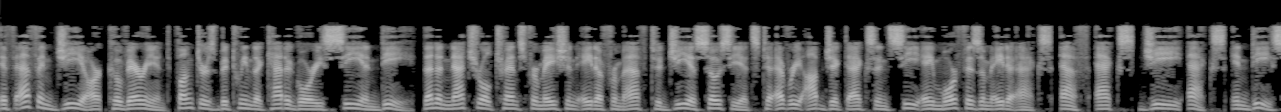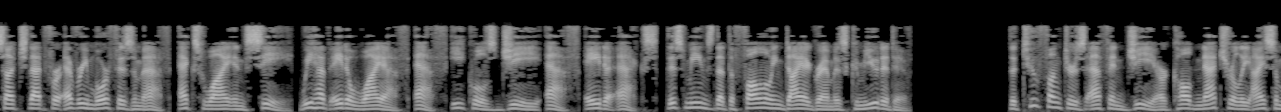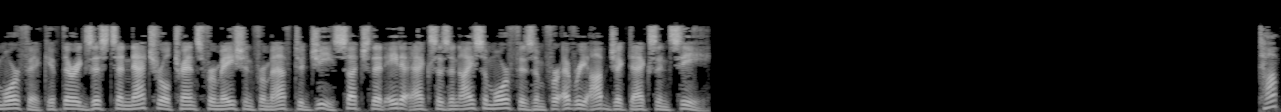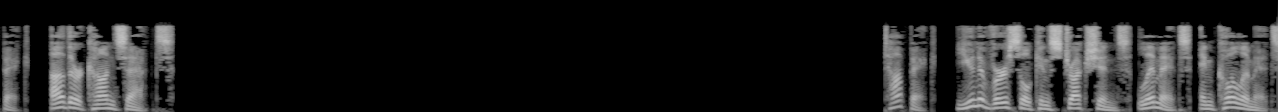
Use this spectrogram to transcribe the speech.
If F and G are covariant functors between the categories C and D, then a natural transformation eta from F to G associates to every object X in C a morphism eta X, F X, G X in D such that for every morphism F, X Y in C, we have eta YF F equals G F eta X. This means that the following diagram is commutative. The two functors f and g are called naturally isomorphic if there exists a natural transformation from f to g such that eta x is an isomorphism for every object x in C. Other concepts universal constructions, limits, and colimits.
